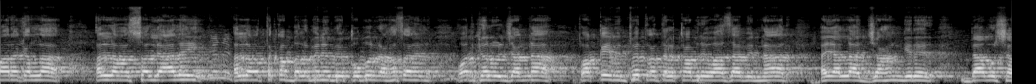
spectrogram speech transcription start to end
বারাকাল্লাহ। আল্লাহ সাল্লি আলাই আল্লাহ তাকাব্বাল মিনহু বিকবুল হাসানান ওয়াদখিলুল জান্নাহ। ওয়াকি মিন ফিতরাতিল কবরি ওয়া আযাবিন নার। আল্লাহ জাহাঙ্গীরের ব্যবসা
